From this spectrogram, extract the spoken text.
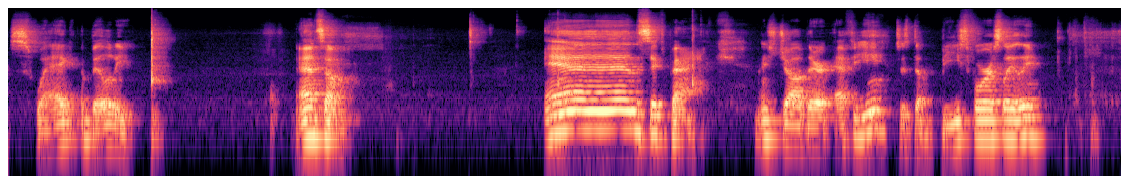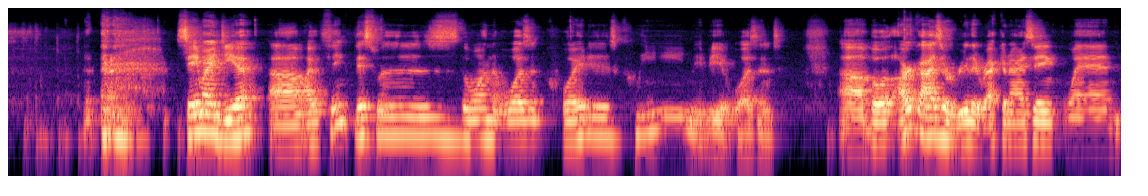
Swag ability. And some. And six pack. Nice job there, Fe. Just a beast for us lately. Same idea. Uh, I think this was the one that wasn't quite as clean. Maybe it wasn't. Uh, but our guys are really recognizing when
